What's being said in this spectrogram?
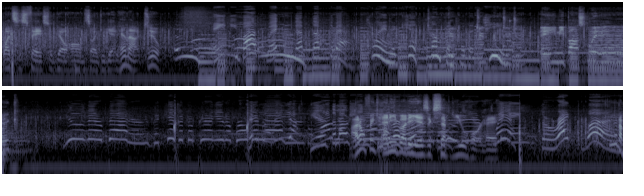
what's his face would go home so I could get him out too. Amy Boswick steps up to bat. Trying to get something for the team. Amy Bostwick. You there, batter. The kids are comparing you to broken Maria. Here's the motion. I don't think anybody is except you, Jorge. Swinging. Strike one. I'm gonna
